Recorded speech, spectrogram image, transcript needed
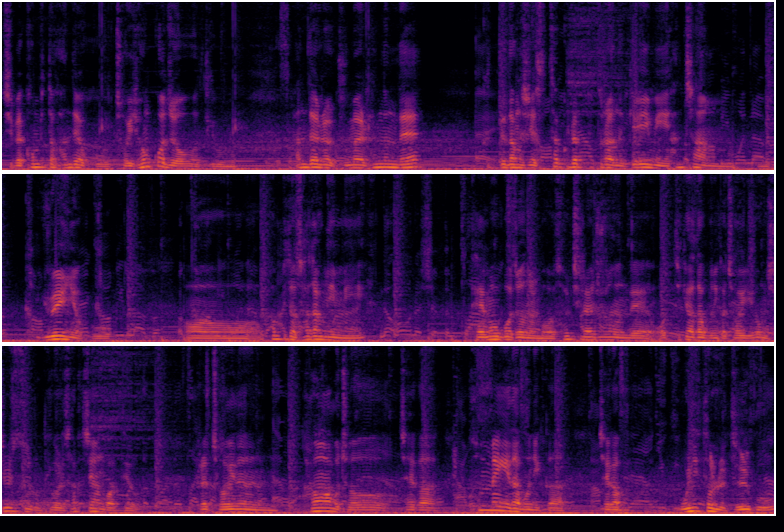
집에 컴퓨터가 한 대였고 저희 형 거죠 어떻게 보면 한 대를 구매를 했는데 그때 당시에 스타크래프트라는 게임이 한참 유행이었고 어 컴퓨터 사장님이 데모 버전을 뭐 설치를 해주셨는데 어떻게 하다 보니까 저희 형 실수로 그걸 삭제한 것 같아요. 그래서 저희는 형하고 저 제가 컴맹이다 보니까 제가 모니터를 들고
